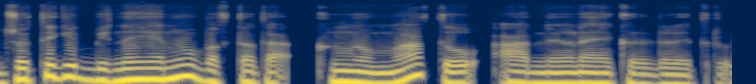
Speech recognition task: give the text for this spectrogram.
ಜೊತೆಗೆ ವಿನಯನೂ ಬರ್ತದ ಅನ್ನೋ ಮಾತು ಆ ನಿರ್ಣಾಯಕರು ಹೇಳಿದ್ರು.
